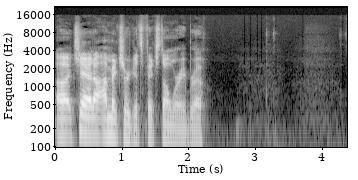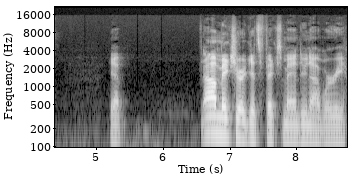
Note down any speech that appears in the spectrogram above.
Uh, Chad, I'll make sure it gets fixed. Don't worry, bro. Yep. I'll make sure it gets fixed, man. Do not worry.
